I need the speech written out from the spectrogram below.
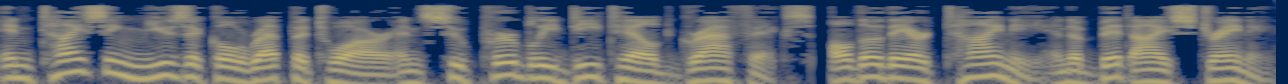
enticing musical repertoire and superbly detailed graphics, although they are tiny and a bit eye-straining.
